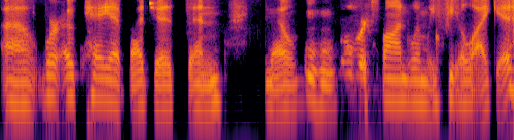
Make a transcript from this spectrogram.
Uh, we're okay at budgets, and you know mm-hmm. we'll respond when we feel like it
